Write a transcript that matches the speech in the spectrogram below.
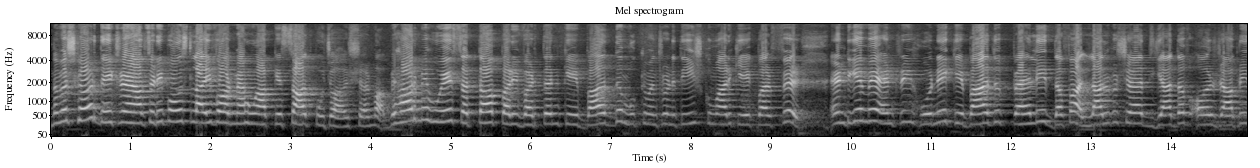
नमस्कार, देख रहे हैं आप सिटी पोस्ट लाइव और मैं हूँ आपके साथ पूजा शर्मा। बिहार में हुए सत्ता परिवर्तन के बाद मुख्यमंत्री नीतीश कुमार की एक बार फिर एनडीए में एंट्री होने के बाद पहली दफ़ा लालू प्रसाद यादव और राबड़ी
